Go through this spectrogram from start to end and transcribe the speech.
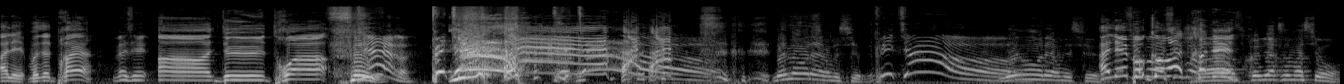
Allez, vous êtes prêts? Vas-y. 1, 2, 3. Feuille Pierre Putain Les mains en l'air, monsieur. Les Putain mains en l'air, monsieur. Allez, bon bon, courage, bon. Ah, Première sommation.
